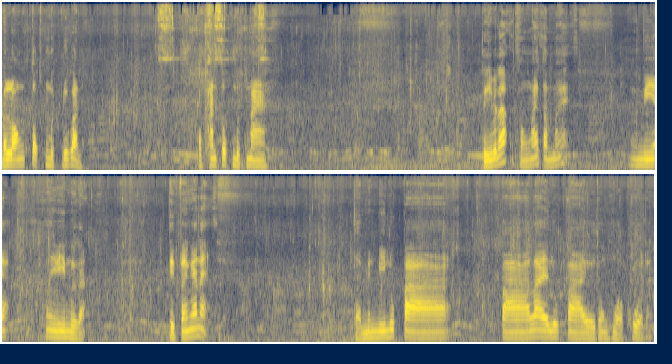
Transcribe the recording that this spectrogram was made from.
มาลองตกหมึกดูก่อนเอาพันตกหมึกมาตีไปแล้วสองไม้สามไม้มีอะไม่มีหมึกอะ ติดไปงั้นแหละแต่มันมีลูกปลาปลาไล่ลูกปลาอยู่ตรงหัวขวดอะ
